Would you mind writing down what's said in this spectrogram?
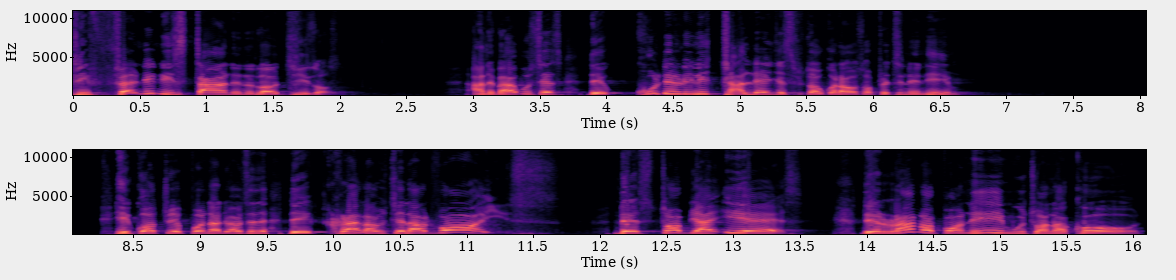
defending his stand in the Lord Jesus, and the Bible says they couldn't really challenge the Spirit of God that was operating in him. He got to a point that the Bible says they cried out with a loud voice. They stopped their ears. They ran upon him with one accord.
